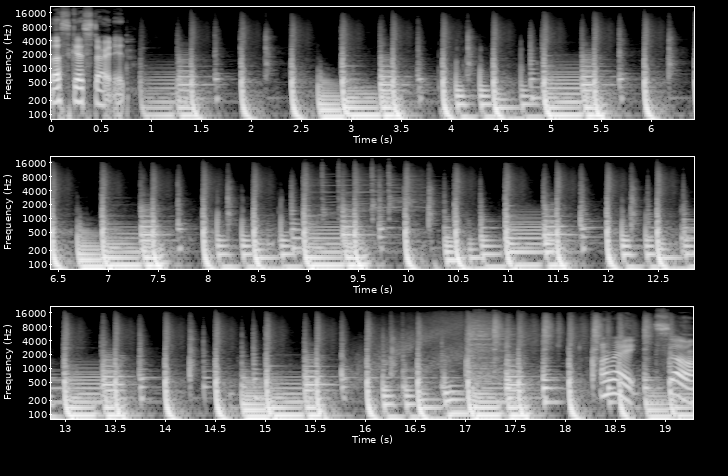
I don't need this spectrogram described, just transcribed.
Let's get started. Right, so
